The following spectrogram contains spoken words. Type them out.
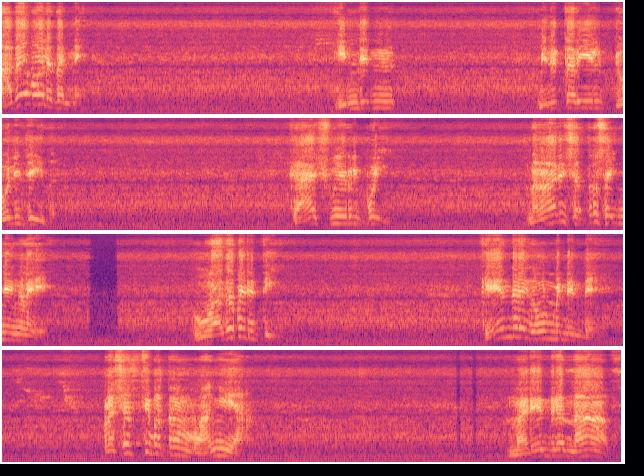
അതേപോലെ തന്നെ ഇന്ത്യൻ മിലിറ്ററിയിൽ ജോലി ചെയ്ത് കാശ്മീരിൽ പോയി നാല് ശത്രു സൈന്യങ്ങളെ വകപരുത്തി കേന്ദ്ര ഗവൺമെന്റിന്റെ പ്രശസ്തി പത്രം വാങ്ങിയ നരേന്ദ്രനാഥ്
